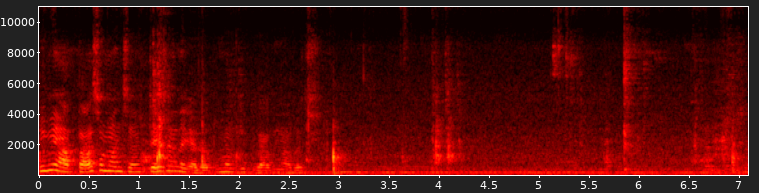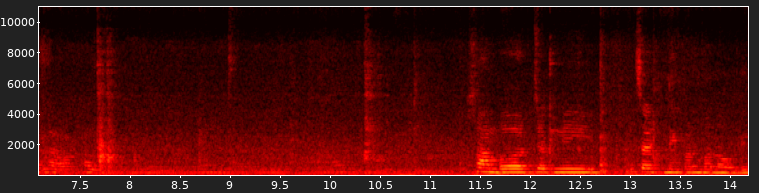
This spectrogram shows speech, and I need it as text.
तुम्ही आता असं म्हणशाल स्टेशनला गेला तुम्हाला भूक लागणारच. सांबर चटणी. चटणी पण बनवली.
